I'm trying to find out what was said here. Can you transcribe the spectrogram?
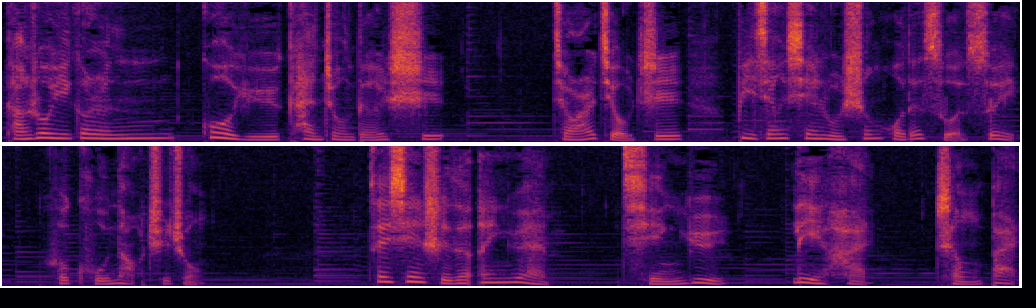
倘若一个人过于看重得失，久而久之，必将陷入生活的琐碎和苦恼之中，在现实的恩怨、情欲、利害、成败、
